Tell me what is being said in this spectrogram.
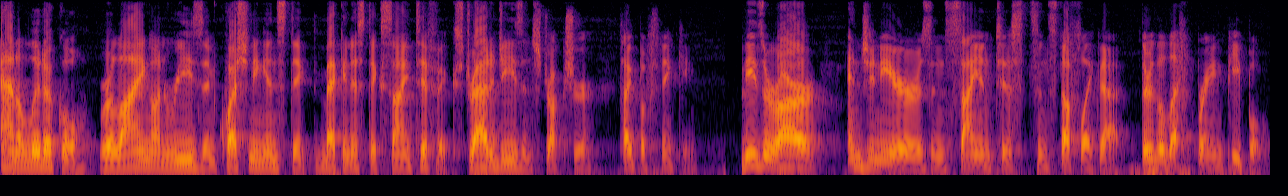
analytical, relying on reason, questioning instinct, mechanistic, scientific, strategies, and structure type of thinking. These are our engineers and scientists and stuff like that. They're the left brain people.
